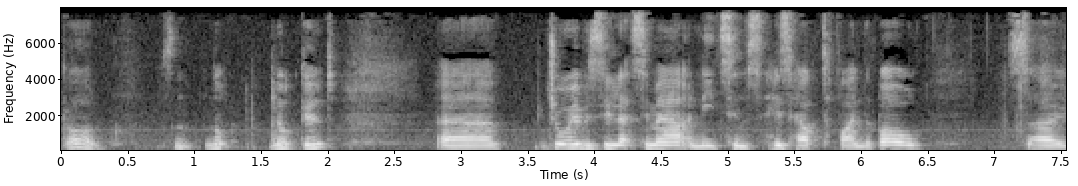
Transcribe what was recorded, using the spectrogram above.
God, it's not, not good. Uh, Joy obviously lets him out and needs him, his help to find the bowl. So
